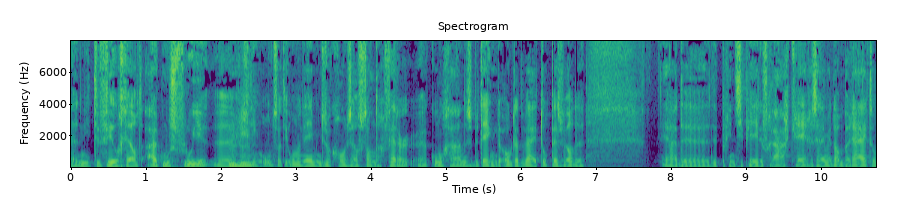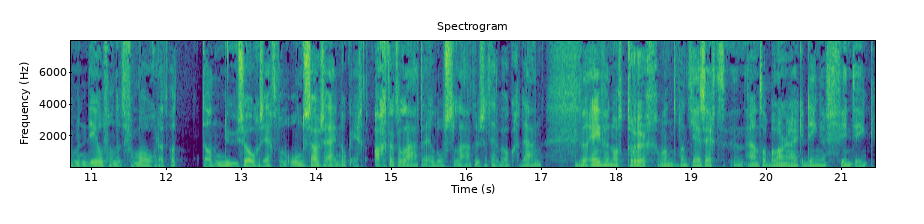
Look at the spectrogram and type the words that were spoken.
uh, niet te veel geld uit moest vloeien mm -hmm. richting ons. Dat die onderneming dus ook gewoon zelfstandig verder kon gaan. Dus dat betekende ook dat wij toch best wel de, ja, de, de principiële vraag kregen: zijn we dan bereid om een deel van het vermogen dat wat dan nu zogezegd van ons zou zijn, ook echt achter te laten en los te laten. Dus dat hebben we ook gedaan. Ik wil even nog terug, want, want jij zegt een aantal belangrijke dingen, vind ik.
